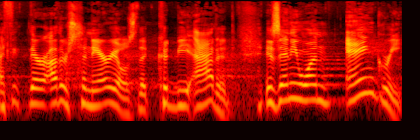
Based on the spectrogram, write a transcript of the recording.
I think there are other scenarios that could be added. Is anyone angry,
